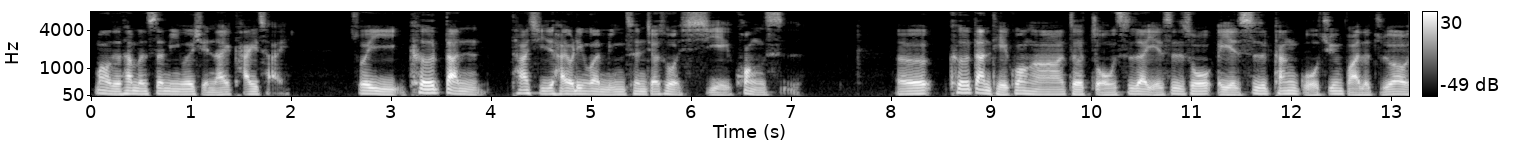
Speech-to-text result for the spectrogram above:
冒着他们生命危险来开采。所以科氮。它其实还有另外名称叫做血矿石，而科氮铁矿啊，则走私啊，也是说也是刚果军阀的主要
